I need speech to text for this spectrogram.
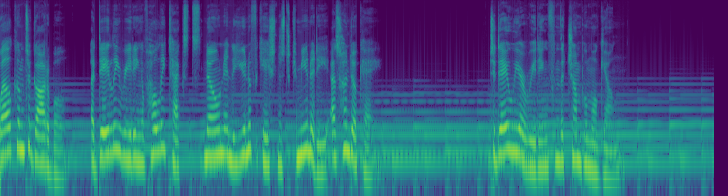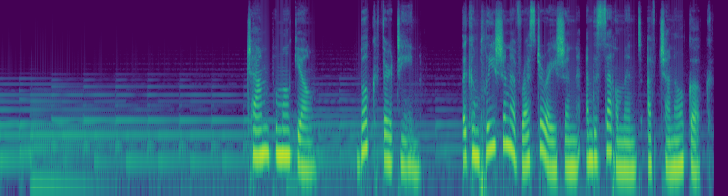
Welcome to Godable, a daily reading of holy texts known in the Unificationist community as Hundoke. Today we are reading from the Chambumo Gyeong. Champumogyang, Book 13 The Completion of Restoration and the Settlement of Cheon Il Guk.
